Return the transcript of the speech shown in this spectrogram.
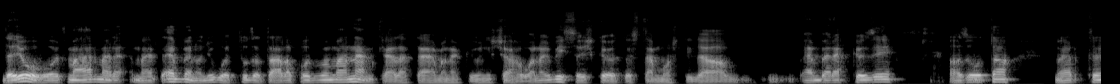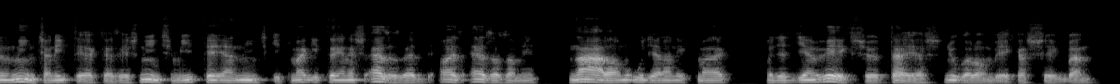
de jó volt már, mert, mert ebben a nyugodt tudatállapotban már nem kellett elmenekülni sehova. Vissza is költöztem most ide a emberek közé azóta, mert nincsen ítélkezés, nincs mi ítéljen, nincs kit megítéljen, és ez az, egy, ez, ez az, ami nálam úgy jelenik meg, hogy egy ilyen végső, teljes nyugalombékességben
